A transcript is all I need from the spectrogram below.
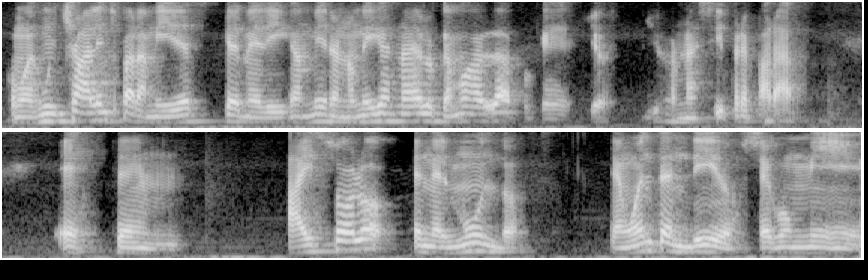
como es un challenge para mí es que me digan, mira, no me digas nada de lo que vamos a hablar, porque yo, yo nací preparado. Este, hay solo en el mundo, tengo entendido, según mi,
